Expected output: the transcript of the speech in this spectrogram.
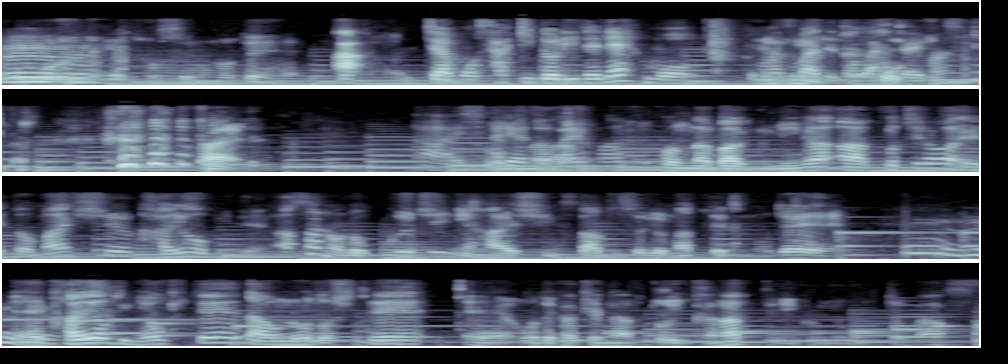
とうんころうんだったりもするので、あじゃあもう先取りでね、もう熊津まで流しちゃいますけど。はい。はい、ありがとうございます。こんな番組が、あこちらは、えっと毎週火曜日で朝の6時に配信スタートするようになっているので、うんうんうんえー火曜日に起きてダウンロードして、えーお出かけになるといいかなっていうふうに思ってます。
